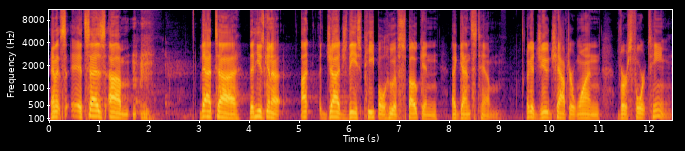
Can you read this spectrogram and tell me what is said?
and it's, it says um, that, uh, that he's going to uh, judge these people who have spoken against him. Look at Jude chapter 1, verse 14.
